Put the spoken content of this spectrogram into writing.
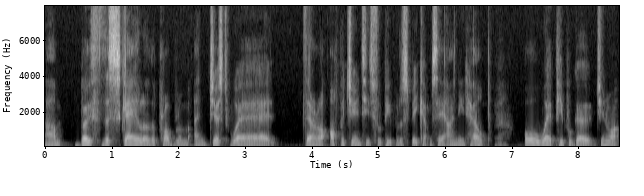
um, both the scale of the problem and just where there are opportunities for people to speak up and say, I need help, Yeah. or where people go, Do you know what?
